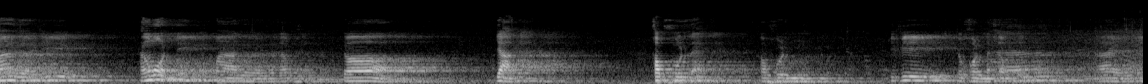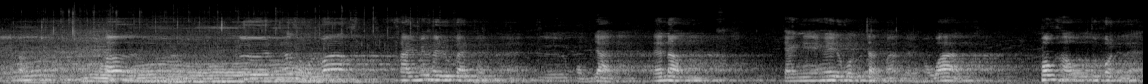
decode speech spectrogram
มากเลยที่ทั้งหมดนี้มาเลยนะครับผมก็อยากขอบคุณแหละ ขอบคุณพี่ๆทุกคนนะครับผมใช่ที่แบบเออคือถ้าสมมติว่าใครไม่เคยดูแฟนผมนะคือผมอยากแนะนำแก๊งนี้ให้ทุกคนรู้จักมากเลย เพราะว่าพวกเขาทุกคนนี่แหละ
